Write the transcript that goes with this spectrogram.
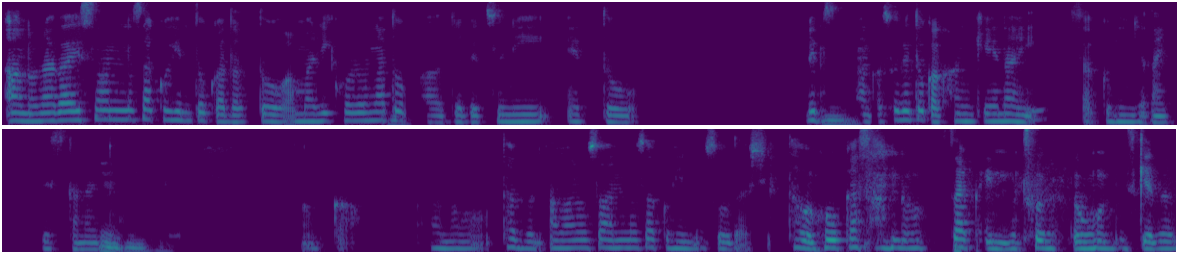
あの永井さんの作品とかだとあまりコロナとかで別に、えっと別うん。なんかそれとか関係ない作品じゃないですかね、うんうん。なんかあの多分天野さんの作品もそうだし多分放火さんの作品もそうだと思うんですけど、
